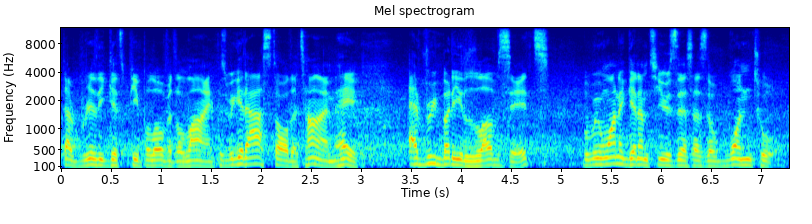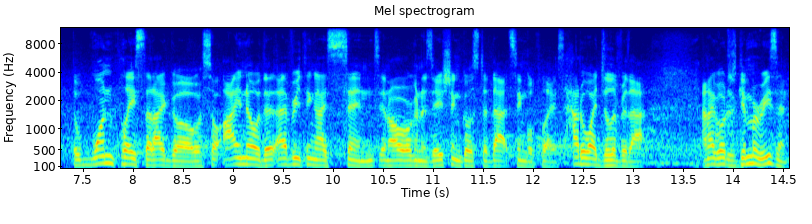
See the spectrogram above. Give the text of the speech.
that really gets people over the line, because we get asked all the time, hey, everybody loves it, but we want to get them to use this as the one tool, the one place that I go, so I know that everything I send in our organization goes to that single place. How do I deliver that? And I go, just give them a reason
